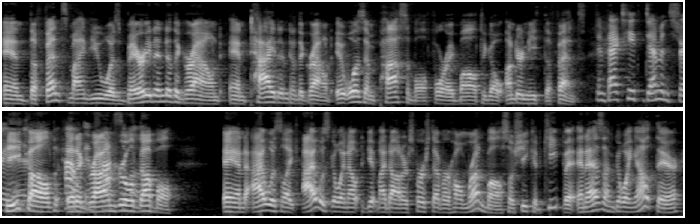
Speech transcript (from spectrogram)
And the fence, mind you, was buried into the ground and tied into the ground. It was impossible for a ball to go underneath the fence. In fact, Heath demonstrated. He called it a ground rule double. And I was like, I was going out to get my daughter's first ever home run ball so she could keep it. And as I'm going out there,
